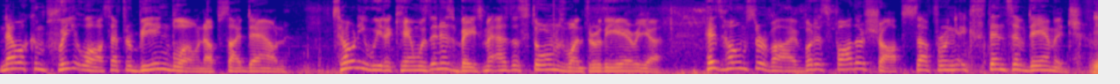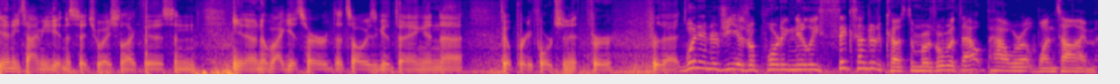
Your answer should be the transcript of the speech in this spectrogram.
Now a complete loss after being blown upside down. Tony Wiedekamp was in his basement as the storms went through the area. His home survived, but his father's shop suffering extensive damage. Anytime you get in a situation like this and, you know, nobody gets hurt, that's always a good thing and uh, feel pretty fortunate for, for that. WIN Energy is reporting nearly 600 customers were without power at one time.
